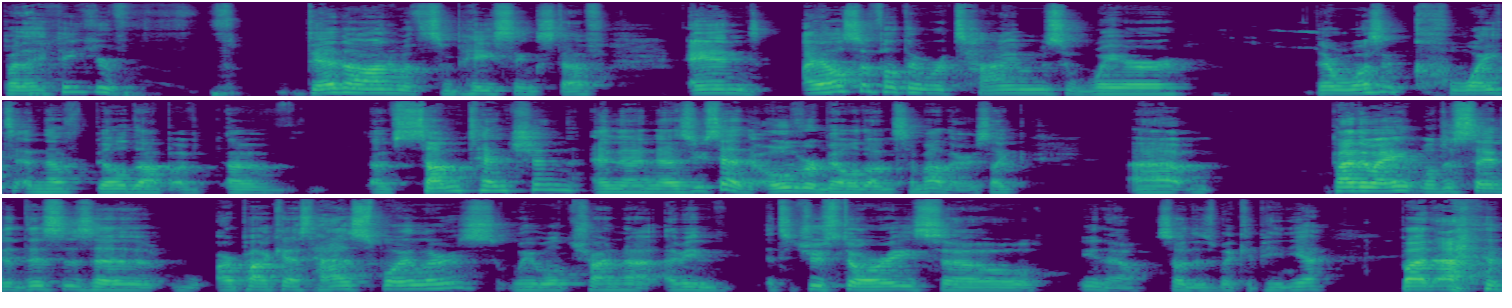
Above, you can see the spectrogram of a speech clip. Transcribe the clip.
but I think you're dead on with some pacing stuff. And I also felt there were times where there wasn't quite enough buildup of, of of some tension, and then as you said, overbuild on some others. Like um, by the way, we'll just say that this is a our podcast has spoilers. We will try not. I mean, it's a true story, so you know, so does Wikipedia. But uh,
